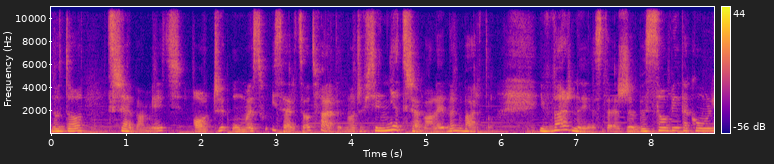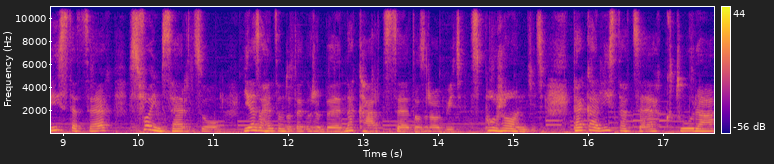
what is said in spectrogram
no to trzeba mieć oczy, umysł i serce otwarte. No oczywiście nie trzeba, ale jednak warto. I ważne jest też, żeby sobie taką listę cech w swoim sercu, ja zachęcam do tego, żeby na kartce to zrobić, sporządzić. Taka lista cech, która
